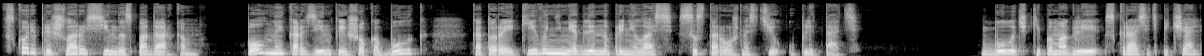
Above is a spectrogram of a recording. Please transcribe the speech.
Вскоре пришла Рысинда с подарком, полной корзинкой шокобулок, которые Кива немедленно принялась с осторожностью уплетать. Булочки помогли скрасить печаль,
